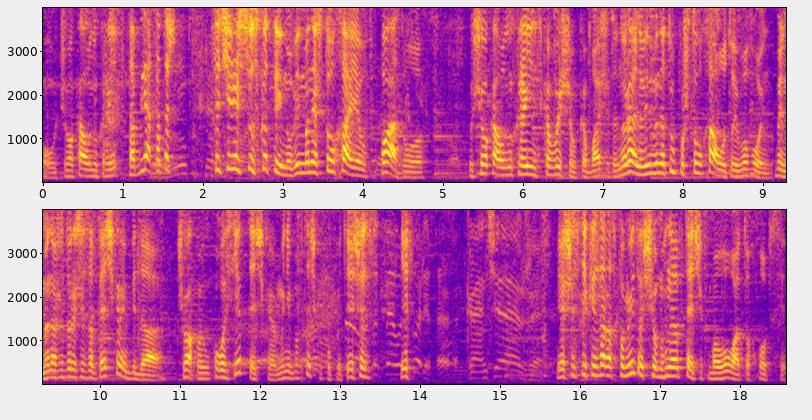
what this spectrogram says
О, у чувака он Україн... Та бляха, та ж... Це через цю скотину, він мене штовхає впадло. У чувака он українська вишивка, бачите? Ну реально, він мене тупо штовхав у той вогонь. Блін, мене вже, до речі, з аптечками біда. Чувак, у когось є аптечка? Мені б аптечку купити. Я щось. Я... Я щось тільки зараз помітив, що в мене аптечок маловато, хлопці.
